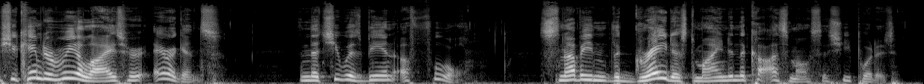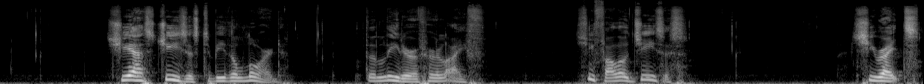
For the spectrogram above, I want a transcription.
she came to realize her arrogance and that she was being a fool, snubbing the greatest mind in the cosmos, as she put it. She asked Jesus to be the Lord, the leader of her life. She followed Jesus. She writes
